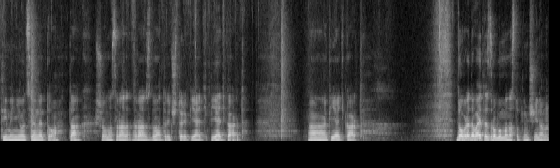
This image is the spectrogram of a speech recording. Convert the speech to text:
Ти мені оце не то. Так, що у нас раз, раз два, три, чотири, п'ять. П'ять карт. А, п'ять карт. Добре, давайте зробимо наступним чином.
